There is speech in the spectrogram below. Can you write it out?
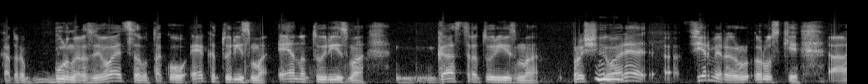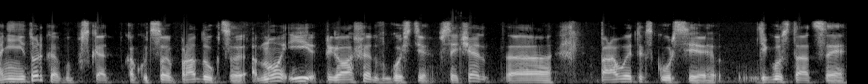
которая бурно развивается, вот такого экотуризма, энотуризма, гастротуризма, Проще mm-hmm. говоря, фермеры русские, они не только выпускают какую-то свою продукцию, но и приглашают в гости, встречают э, проводят экскурсии, дегустации,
